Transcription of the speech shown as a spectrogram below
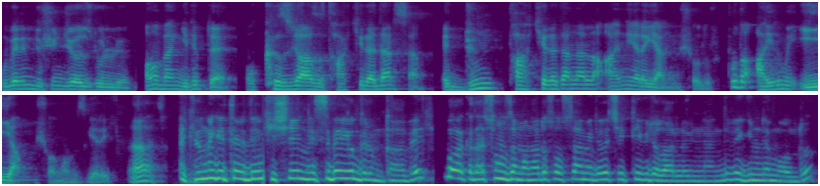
Bu benim düşünce özgürlüğüm. Ama ben gidip de o kızcağızı tahkir edersem e dün tahkir edenlerle aynı yere gelmiş olur. Burada ayrımı iyi yapmış olmamız gerekir. Evet. Ekrana getirdiğim kişi Nesibe Yıldırım Taha Bey. Bu arkadaş son zamanlarda sosyal medyada çektiği videolarla ünlendi ve gündem oldu.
